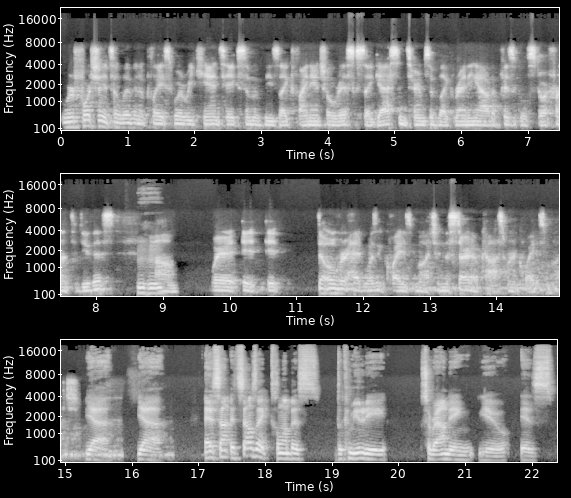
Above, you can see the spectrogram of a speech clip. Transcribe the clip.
we're fortunate to live in a place where we can take some of these like financial risks, I guess, in terms of like renting out a physical storefront to do this, mm-hmm. um, where it it the overhead wasn't quite as much and the startup costs weren't quite as much. Yeah. Yeah. And it, so- it sounds like Columbus, the community surrounding you is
